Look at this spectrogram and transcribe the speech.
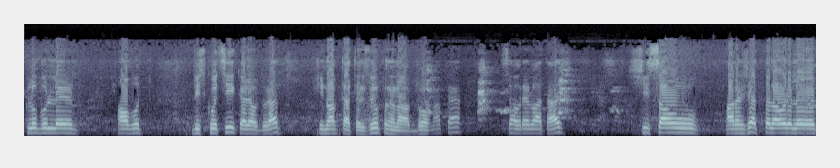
cluburile au avut discuții care au durat și noaptea târziu, până la două noaptea, s-au reluat azi și s-au aranjat pe la orele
